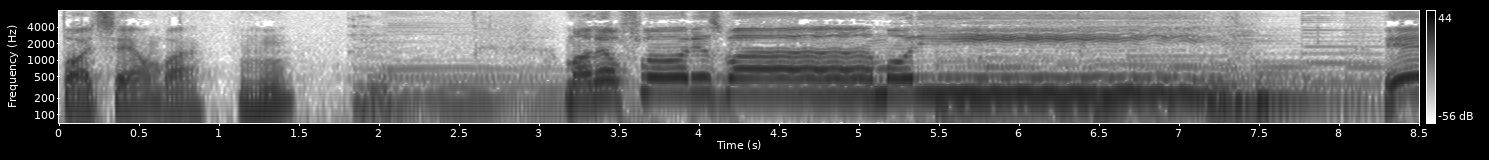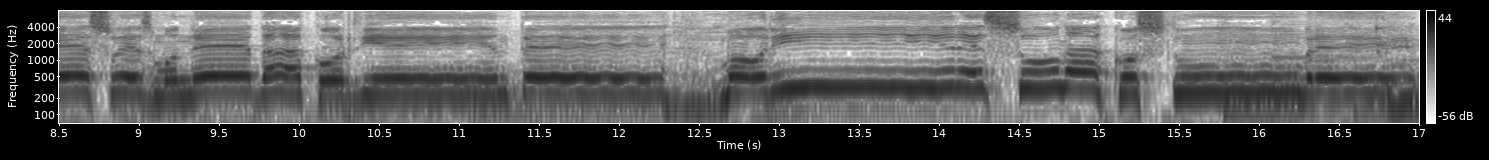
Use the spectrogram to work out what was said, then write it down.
Pode ser, vamos embora. Uhum. Manuel Flores vai morir. Eso es moneda corriente. Morir es una costumbre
